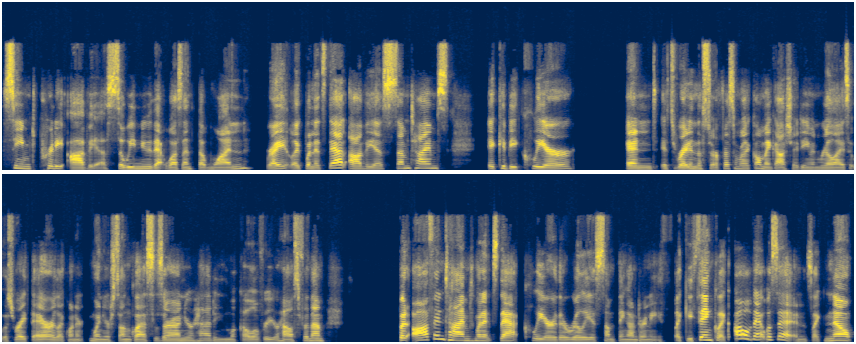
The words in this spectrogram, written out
seemed pretty obvious. So we knew that wasn't the one, right? Like when it's that obvious, sometimes it could be clear and it's right in the surface and we're like, "Oh my gosh, I didn't even realize it was right there." Like when when your sunglasses are on your head and you look all over your house for them. But oftentimes when it's that clear, there really is something underneath. Like you think like, "Oh, that was it." And it's like, "No,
